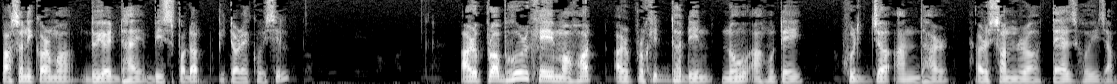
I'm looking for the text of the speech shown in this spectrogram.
পাচনি কৰ্ম দুই অধ্যায় বিছ পদত পিতৰে কৈছিল আৰু প্ৰভুৰ সেই মহৎ আৰু প্ৰসিদ্ধ দিন নৌ আহোঁতেই সূৰ্য আন্ধাৰ আৰু চন্দ্ৰ তেজ হৈ যাব।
